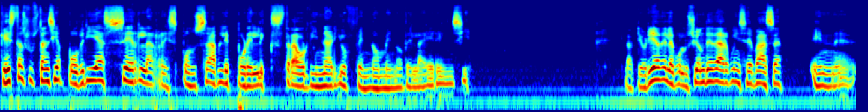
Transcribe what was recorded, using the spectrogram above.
que esta sustancia podría ser la responsable por el extraordinario fenómeno de la herencia. La teoría de la evolución de Darwin se basa en, eh,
